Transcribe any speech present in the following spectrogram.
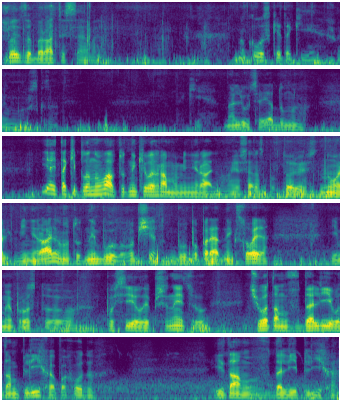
Щось забирати з себе. Колоски такі, що я можу сказати. Такі. Налються, я думаю. Я і так і планував, тут не кілограма мінерального, я ще раз повторююсь, ноль мінерального тут не було взагалі. Тут був попередник соя, і ми просто посіяли пшеницю. Чого там вдалі, о, там пліха, походу. І там вдалі пліха.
